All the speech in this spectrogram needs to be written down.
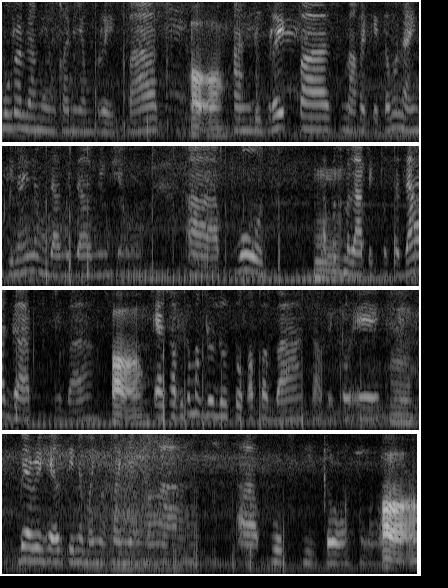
mura lang yung kaniyang breakfast. Oo. Only breakfast, makikita mo 99 lang, dami-daming siyang ah, foods. Tapos Mm. malapit pa sa dagat, di ba? Oo. Kaya sabi ko, magluluto ka pa ba? Sabi ko, eh, Mm. very healthy naman yung kanyang mga ah, foods dito. Oo.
